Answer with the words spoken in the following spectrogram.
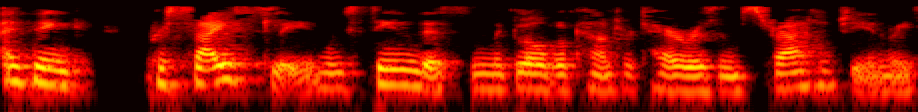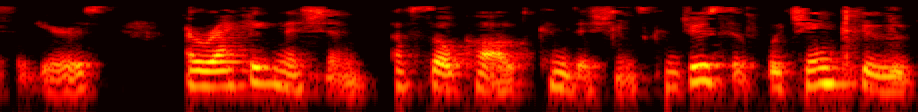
I think precisely, we've seen this in the global counterterrorism strategy in recent years, a recognition of so-called conditions conducive, which include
